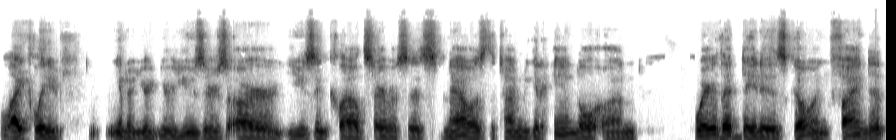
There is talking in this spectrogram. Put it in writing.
likely you know your your users are using cloud services now is the time to get a handle on where that data is going. Find it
